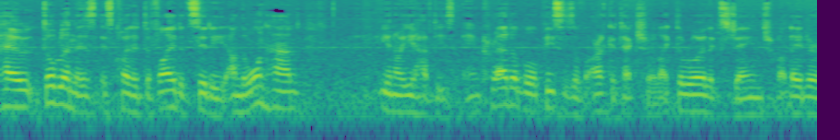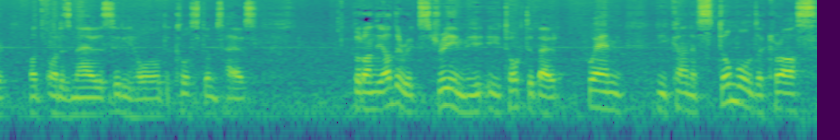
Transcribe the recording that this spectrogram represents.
how Dublin is, is quite a divided city. On the one hand, you know you have these incredible pieces of architecture like the Royal Exchange, what later what, what is now the City Hall, the Customs House. But on the other extreme, he, he talked about when he kind of stumbled across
